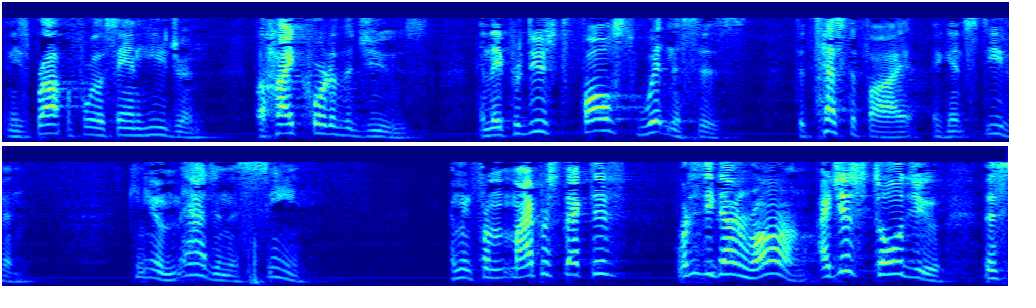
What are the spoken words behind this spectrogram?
And he's brought before the Sanhedrin, the high court of the Jews. And they produced false witnesses to testify against Stephen. Can you imagine this scene? I mean, from my perspective, what has he done wrong? I just told you this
